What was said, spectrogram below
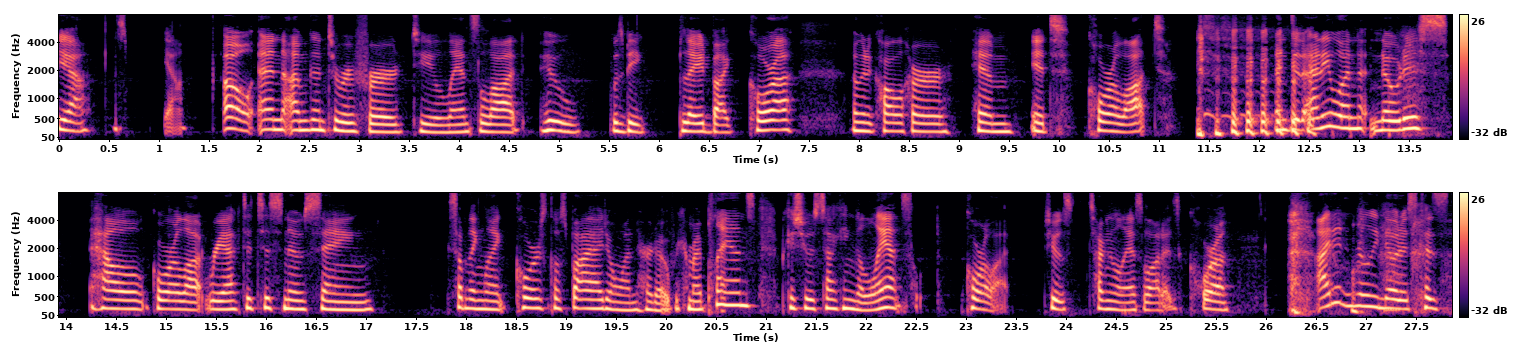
Yeah. It's, yeah. Oh, and I'm going to refer to Lancelot, who was being played by Cora. I'm going to call her, him, it, Coralot. and did anyone notice how Coralot reacted to Snow saying something like, Cora's close by, I don't want her to overhear my plans? Because she was talking to Lance, Coralot. She was talking to Lancelot as Cora. I didn't really notice because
